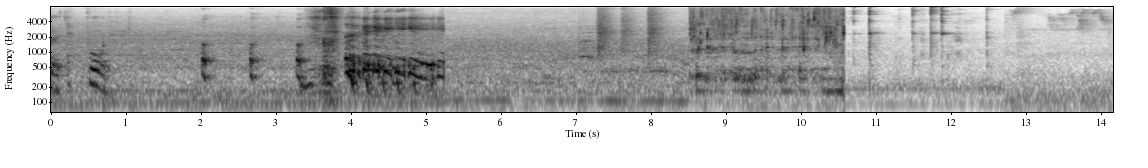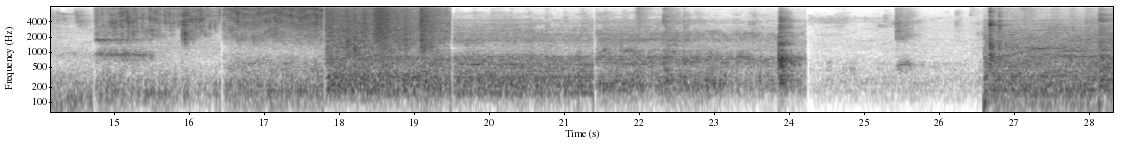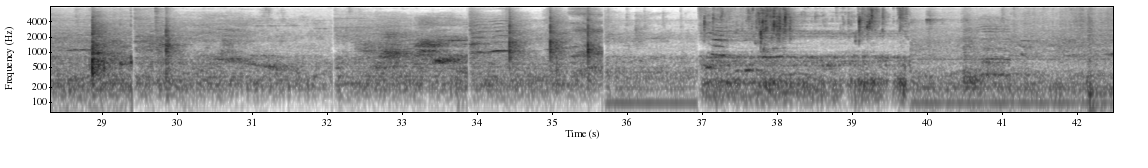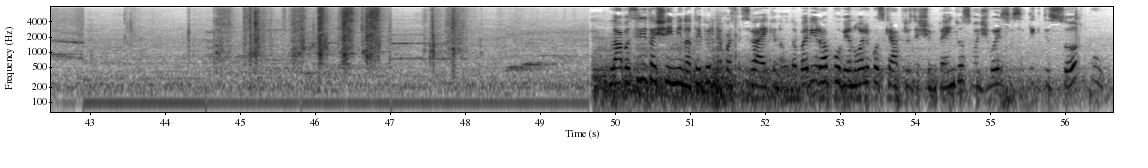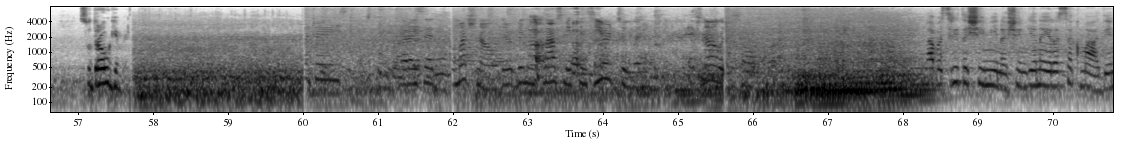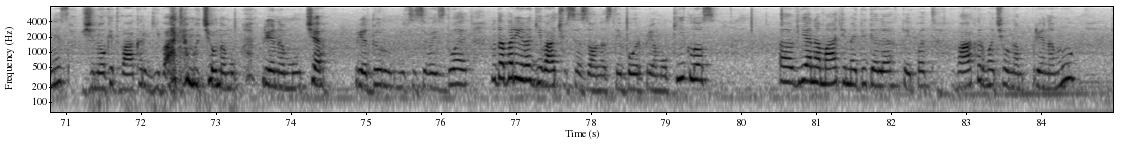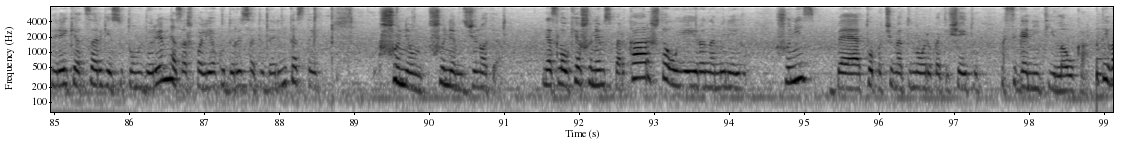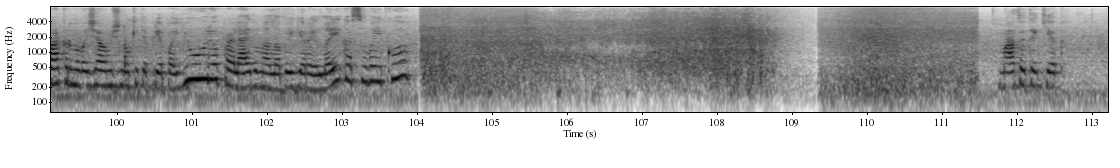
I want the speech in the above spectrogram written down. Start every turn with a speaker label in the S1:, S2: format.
S1: Taip, forward. Labas rytas šeimyna, taip ir nepasisveikinau. Dabar yra po 11.45, važiuoju susitikti su, uh, su draugėmis.
S2: But I said, how much now? They've been classmates since year two, and now.
S1: Labas rytas šeimyna, šiandieną yra sekmadienis. Žinokit, vakar gyvatę mačiau namų, prie namų čia, prie durų, jūs įsivaizduojat. Nu dabar yra gyvačių sezonas, tai buvo ir prie mokyklos. Vieną matėme didelę, taip pat vakar mačiau nam, prie namų. Tai reikia atsargiai su tom durim, nes aš palieku duris atidarytas, tai šunim, šunims, žinote. Nes laukia šunims per karštą, o jie yra naminiai šunys, bet tuo pačiu metu noriu, kad išeitų pasiganyti į lauką. Tai vakar nuvažiavom, žinokite, prie pajūrio, praleidome labai gerai laiką su vaiku. Matote, kiek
